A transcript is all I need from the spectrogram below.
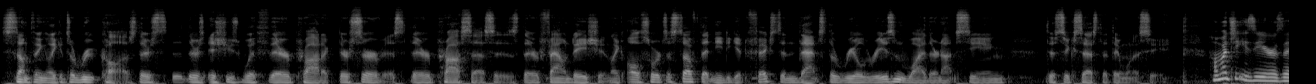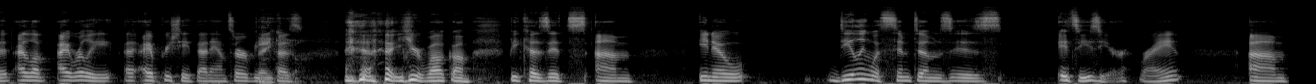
something like it's a root cause. There's there's issues with their product, their service, their processes, their foundation, like all sorts of stuff that need to get fixed, and that's the real reason why they're not seeing the success that they want to see. How much easier is it? I love, I really, I appreciate that answer Thank because you. are welcome. Because it's, um, you know, dealing with symptoms is, it's easier, right? Um,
